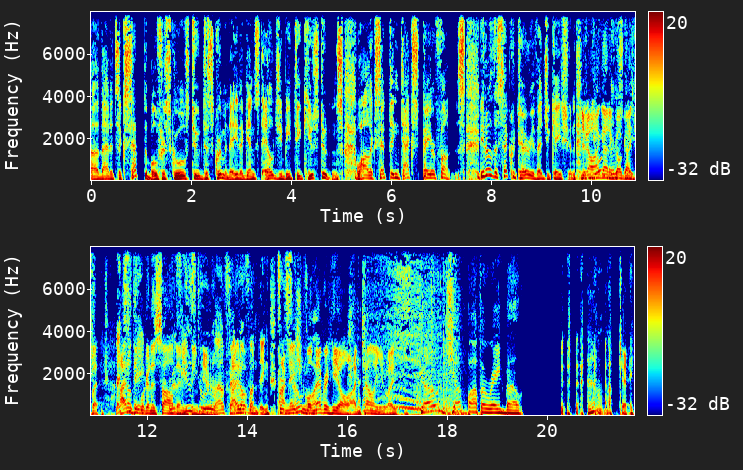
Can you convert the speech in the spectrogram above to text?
uh, that it's acceptable for schools to discriminate against LGBTQ students while accepting taxpayer funds. You know, the Secretary of Education. You know, I gotta go, guys, but I don't think we're going to solve anything to here. Rule out I don't. funding our nation will self- never heal. I'm telling you. I, Go jump off a rainbow. oh, okay.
